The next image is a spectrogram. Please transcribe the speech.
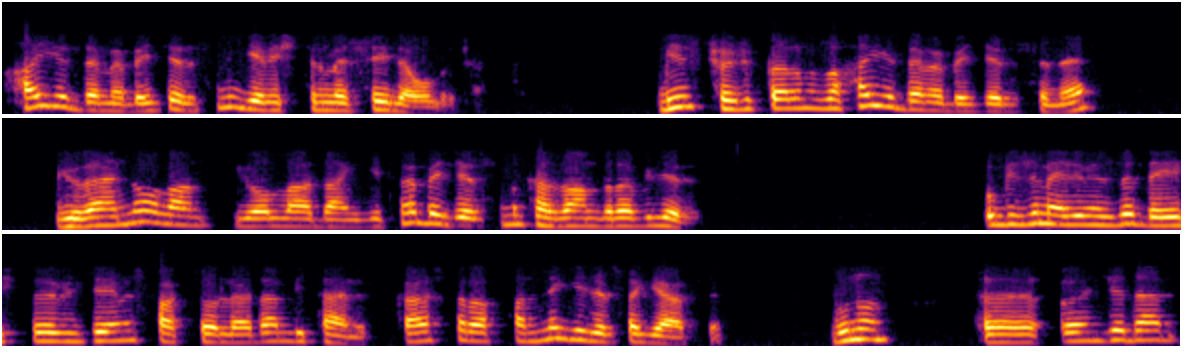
hayır deme becerisini geliştirmesiyle olacak. Biz çocuklarımıza hayır deme becerisini güvenli olan yollardan gitme becerisini kazandırabiliriz. Bu bizim elimizde değiştirebileceğimiz faktörlerden bir tanesi. Karşı taraftan ne gelirse gelsin. Bunun e, önceden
